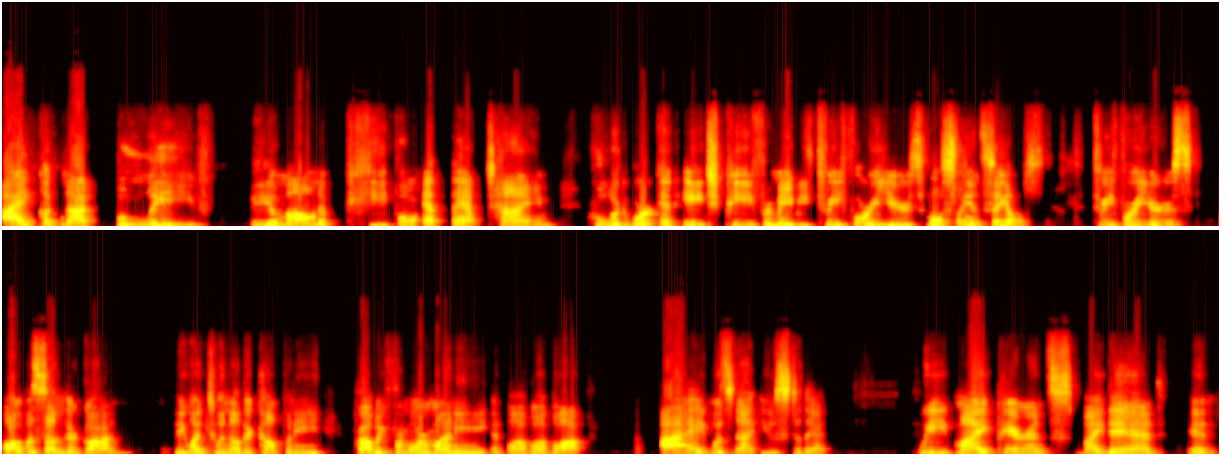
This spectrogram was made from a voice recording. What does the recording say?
I could not believe the amount of people at that time who would work at HP for maybe three, four years, mostly in sales. three, four years, all of a sudden they're gone. They went to another company, probably for more money and blah, blah, blah. I was not used to that. We, my parents, my dad, and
